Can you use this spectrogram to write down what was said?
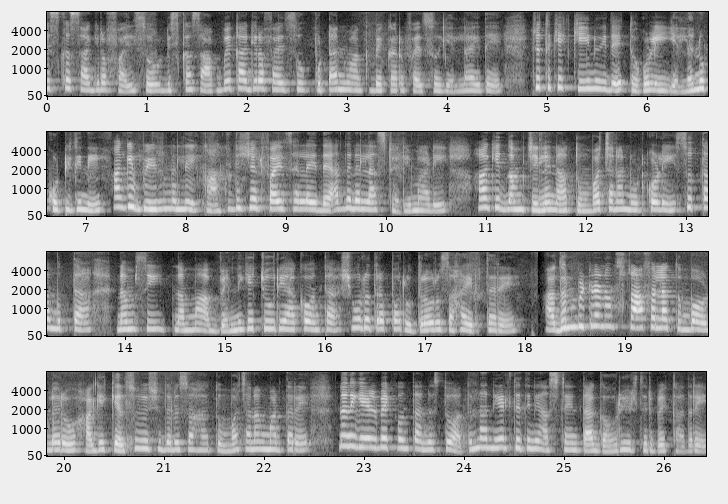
ಡಿಸ್ಕಸ್ ಆಗಿರೋ ಫೈಲ್ಸು ಡಿಸ್ಕಸ್ ಆಗಬೇಕಾಗಿರೋ ಫೈಲ್ಸು ಪುಟಾನ್ವಾಗ ಹಾಕಬೇಕಾಗಿರೋ ಫೈಲ್ಸು ಎಲ್ಲ ಇದೆ. ಜೊತೆಗೆ ಕೀನು ಇದೆ, ತಗೊಳ್ಳಿ, ಎಲ್ಲನೂ ಕೊಟ್ಟಿದ್ದೀನಿ. ಹಾಗೆ ಬೀರಿನಲ್ಲಿ ಕಾನ್ಫಿಡೆನ್ಷಿಯಲ್ ಫೈಲ್ಸ್ ಎಲ್ಲ ಇದೆ, ಅದನ್ನೆಲ್ಲ ಸ್ಟಡಿ ಮಾಡಿ. ಹಾಗೆ ನಮ್ಮ ಜಿಲ್ಲೆನ ತುಂಬ ಚೆನ್ನಾಗಿ ನೋಡ್ಕೊಳ್ಳಿ. ಸುತ್ತಮುತ್ತ ನಂಬಿಸಿ ನಮ್ಮ ಬೆನ್ನಿಗೆ ಚೂರಿ ಹಾಕುವಂಥ ಶಿವರುದ್ರಪ್ಪ ರುದ್ರವರು ಸಹ ಇರ್ತಾರೆ. ಅದನ್ನು ಬಿಟ್ಟರೆ ನಮ್ಮ ಸ್ಟಾಫ್ ಎಲ್ಲ ತುಂಬ ಒಳ್ಳೆಯರು ಹಾಗೆ ಕೆಲಸ ವಿಷಯದಲ್ಲೂ ಸಹ ತುಂಬ ಚೆನ್ನಾಗಿ ಮಾಡ್ತಾರೆ. ನನಗೆ ಹೇಳಬೇಕು ಅಂತ ಅನ್ನಿಸ್ತು. ಅದನ್ನು ನಾನು ಹೇಳ್ತಿದ್ದೀನಿ ಅಷ್ಟೇ ಅಂತ ಗೌರಿ ಹೇಳ್ತಿರ್ಬೇಕಾದ್ರೆ,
